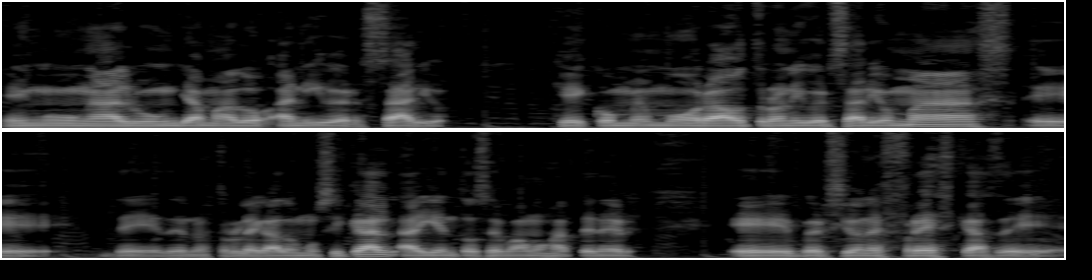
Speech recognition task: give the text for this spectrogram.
en un álbum llamado Aniversario, que conmemora otro aniversario más eh, de, nuestro legado musical. Ahí entonces vamos a tener eh, versiones frescas de,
